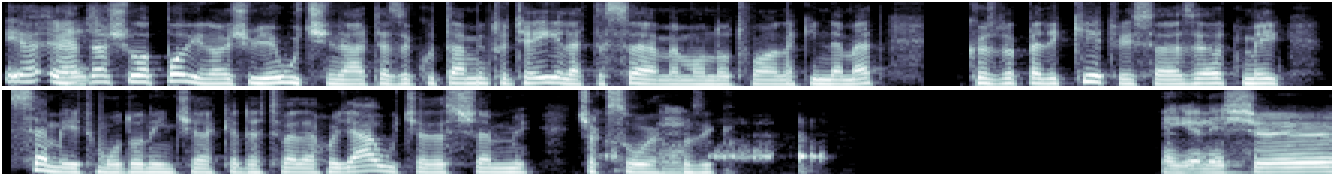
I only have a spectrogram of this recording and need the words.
É- Ráadásul a Polina is ugye úgy csinált ezek után, mint hogyha élete szerelme mondott volna neki nemet, közben pedig két résszel ezelőtt még szemét módon incselkedett vele, hogy á, úgyse lesz semmi, csak szórakozik. Igen, és ö,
